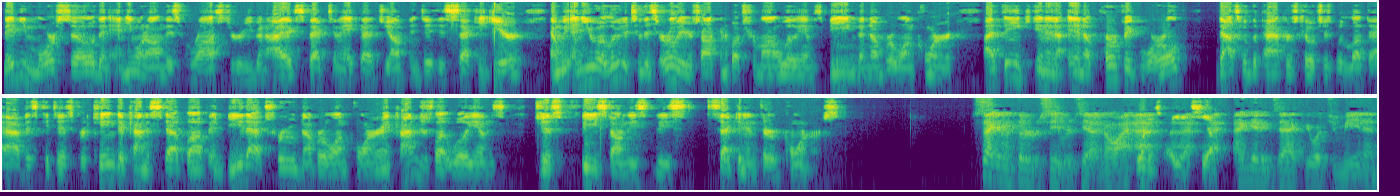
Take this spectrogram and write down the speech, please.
maybe more so than anyone on this roster even I expect to make that jump into his second year. And we and you alluded to this earlier talking about Tramon Williams being the number one corner. I think in a, in a perfect world, that's what the Packers coaches would love to have is, is for King to kind of step up and be that true number one corner and kind of just let Williams just feast on these these second and third corners. Second and third receivers, yeah. No, I, I, yes, yeah. I, I get exactly what you mean, and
